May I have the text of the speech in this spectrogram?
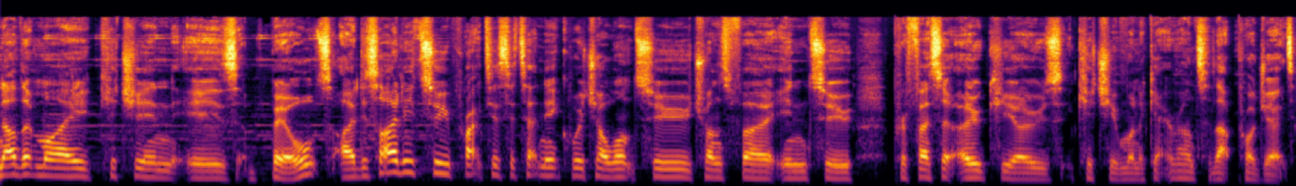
Now that my kitchen is built, I decided to practice a technique which I want to transfer into Professor Okio's kitchen when I get around to that project.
